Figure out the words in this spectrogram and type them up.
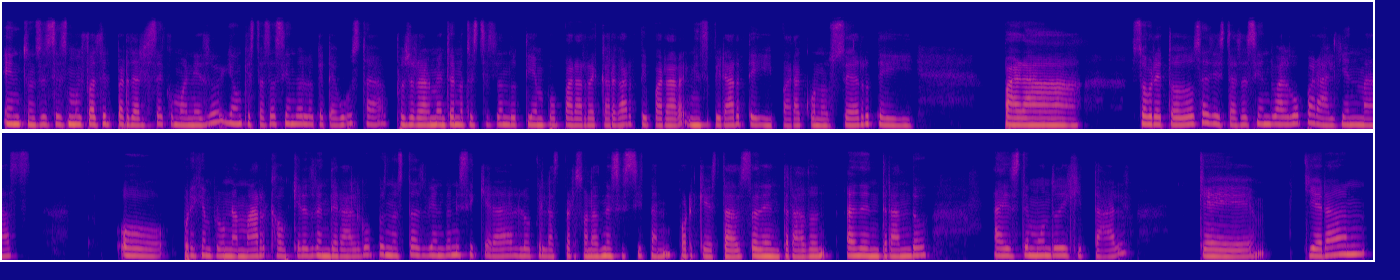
Entonces es muy fácil perderse como en eso y aunque estás haciendo lo que te gusta, pues realmente no te estás dando tiempo para recargarte, para inspirarte y para conocerte y para, sobre todo, si estás haciendo algo para alguien más, o, por ejemplo, una marca o quieres vender algo, pues no estás viendo ni siquiera lo que las personas necesitan porque estás adentrado, adentrando a este mundo digital que quieran,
